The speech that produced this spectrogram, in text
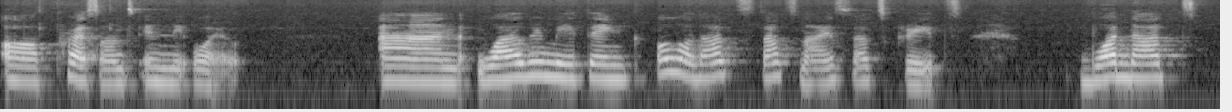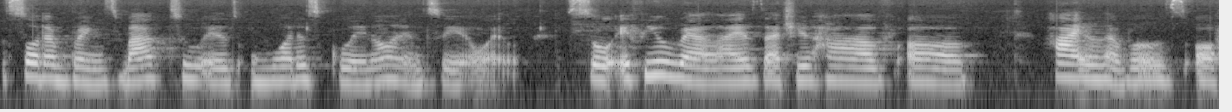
are present in the oil. And while we may think, oh, that's that's nice, that's great, what that sort of brings back to is what is going on into your oil. So if you realize that you have a high levels of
